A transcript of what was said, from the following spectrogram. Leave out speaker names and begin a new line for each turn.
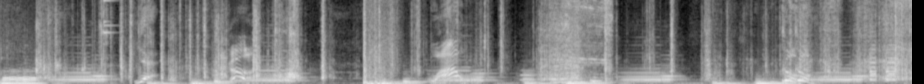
Yeah.
Good.
Wow. Cool. cool.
